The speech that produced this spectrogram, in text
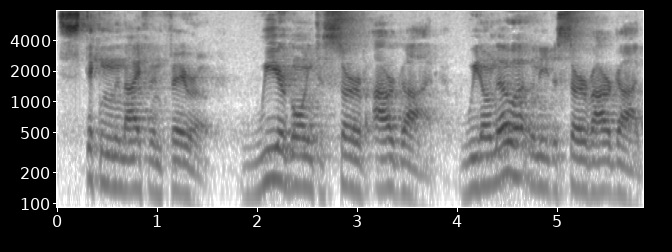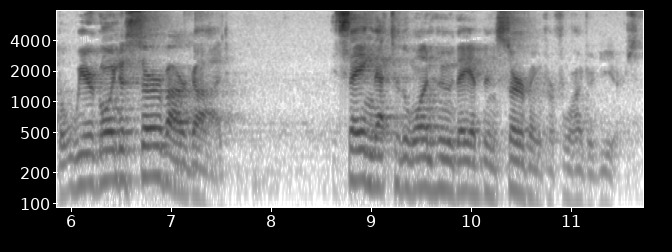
Sticking the knife in Pharaoh. We are going to serve our God. We don't know what we need to serve our God, but we are going to serve our God saying that to the one who they have been serving for 400 years.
